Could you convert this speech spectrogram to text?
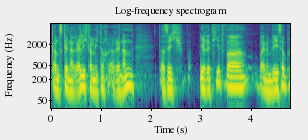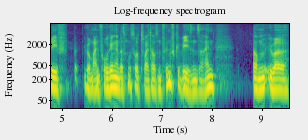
ganz generell. Ich kann mich noch erinnern, dass ich irritiert war bei einem Leserbrief über meinen Vorgänger, das muss so 2005 gewesen sein, ähm, über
